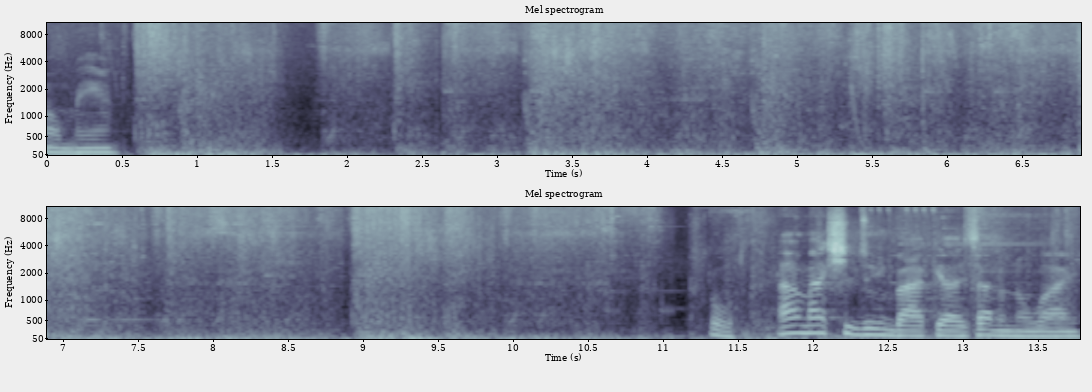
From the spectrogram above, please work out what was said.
Oh man. Oh, I'm actually doing bad guys, I don't know why.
